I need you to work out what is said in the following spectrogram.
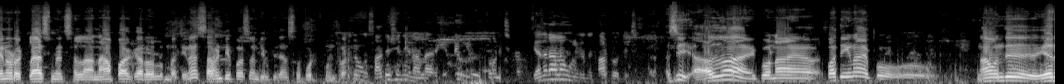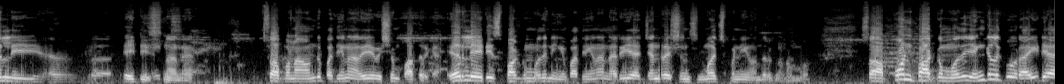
என்னோட கிளாஸ்மேட்ஸ் எல்லாம் நான் பார்க்கறவங்களும் பார்த்தீங்கன்னா செவன்ட்டி பர்சன்ட் இப்படி தான் சப்போர்ட் பண்றாங்க. உங்க சஜஷனே நல்லா இருக்கு. எப்படி உங்களுக்கு தோணுச்சு? எதனால உங்களுக்கு அந்த தாட் வந்துச்சு? சி அதுதான். இப்போ நான் பார்த்தீங்கன்னா இப்போ நான் வந்து ஏர்லி எயிட்டிஸ் நான். ஸோ அப்போ நான் வந்து பார்த்தீங்கன்னா நிறைய விஷயம் பார்த்துருக்கேன். ஏர்லி எயிட்டிஸ் பார்க்கும்போது நீங்கள் பார்த்தீங்கன்னா நிறைய ஜென்ரேஷன்ஸ் merge பண்ணி வந்திருக்கோம் நம்ம. ஸோ அப்போன்னு பார்க்கும்போது எங்களுக்கு ஒரு ஐடியா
